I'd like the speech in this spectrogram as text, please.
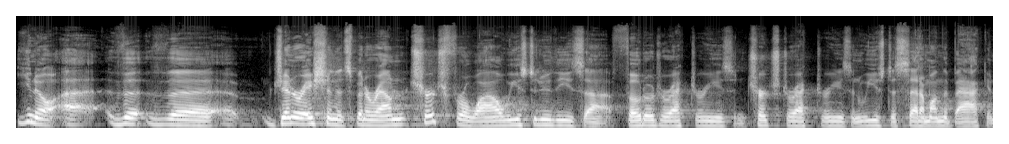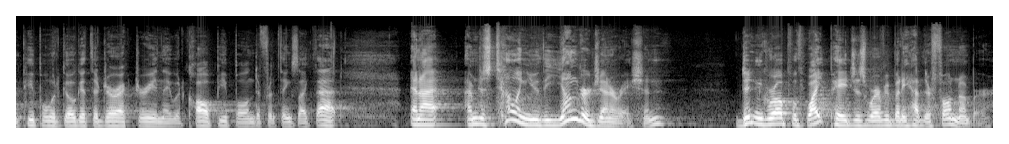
you know, uh, the, the generation that's been around church for a while, we used to do these uh, photo directories and church directories, and we used to set them on the back, and people would go get the directory and they would call people and different things like that. And I, I'm just telling you, the younger generation didn't grow up with white pages where everybody had their phone number.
